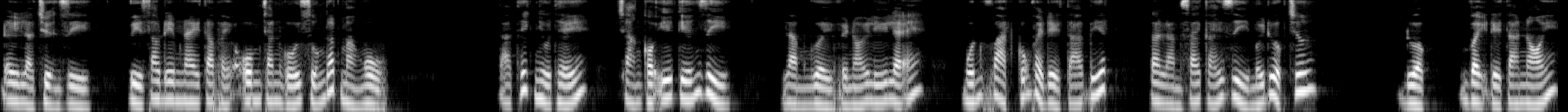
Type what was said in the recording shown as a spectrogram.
Đây là chuyện gì? Vì sao đêm nay ta phải ôm chăn gối xuống đất mà ngủ? Ta thích như thế. Chàng có ý kiến gì? Làm người phải nói lý lẽ Muốn phạt cũng phải để ta biết Ta làm sai cái gì mới được chứ. Được, vậy để ta nói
